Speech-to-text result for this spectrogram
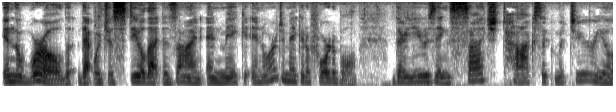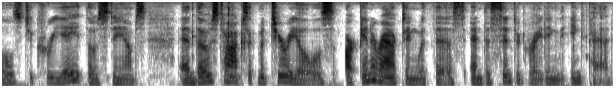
in the world that would just steal that design and make it, in order to make it affordable, they're using such toxic materials to create those stamps and those toxic materials are interacting with this and disintegrating the ink pad.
